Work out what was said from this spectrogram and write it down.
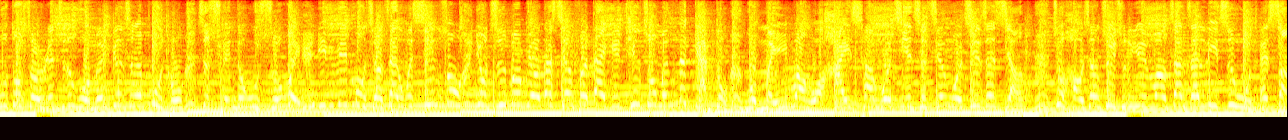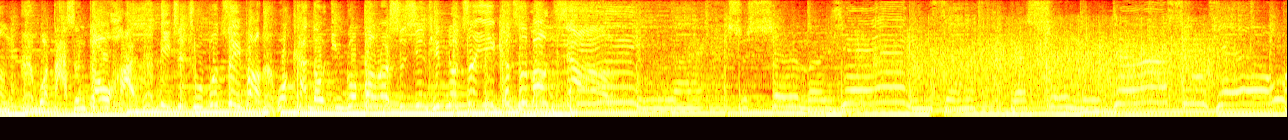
有多少人觉得我们跟上了不同？这全都无所谓，因为梦想在我们心中，用直播表达想法，带给听众们的感动。我没忘，我还唱，我接着讲，我接着讲，就好像最初的愿望站在励志舞台上，我大声高喊，励志主播最棒！我看到荧光棒，让时间停留这一刻是梦想。未来是什么颜色？那是你的心跳，我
